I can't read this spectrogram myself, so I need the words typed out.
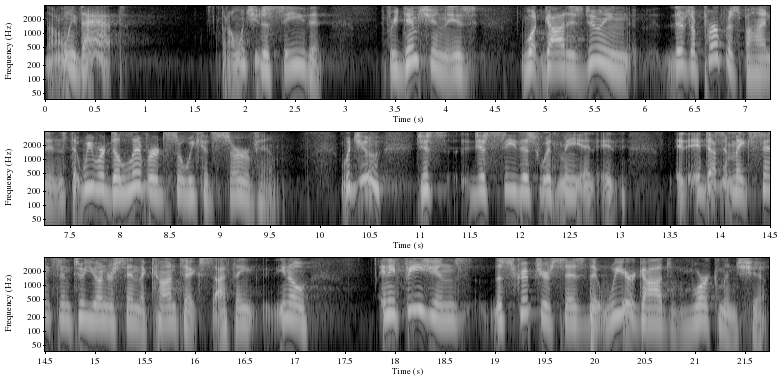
Not only that, but I want you to see that if redemption is what God is doing, there's a purpose behind it. It's that we were delivered so we could serve Him. Would you just, just see this with me? It, it, it, doesn't make sense until you understand the context. I think, you know, in Ephesians, the scripture says that we are God's workmanship,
